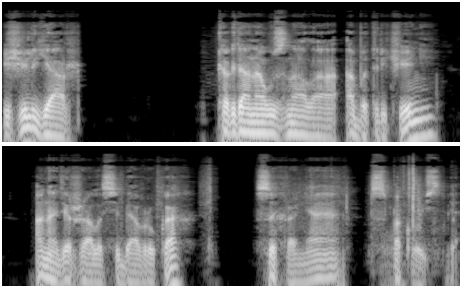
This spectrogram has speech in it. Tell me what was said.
Жильяр. Когда она узнала об отречении, она держала себя в руках, сохраняя спокойствие.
